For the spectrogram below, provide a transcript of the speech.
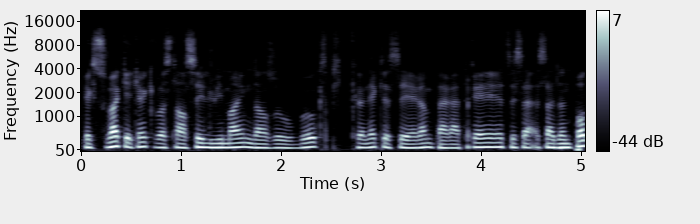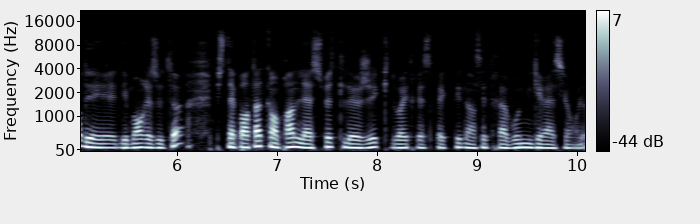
Fait que souvent, quelqu'un qui va se lancer lui-même dans Zoho Books puis qui connecte le CRM par après, ça, ça donne pas des, des bons résultats. Puis c'est important de comprendre la suite logique qui doit être respectée dans ces travaux de migration-là.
